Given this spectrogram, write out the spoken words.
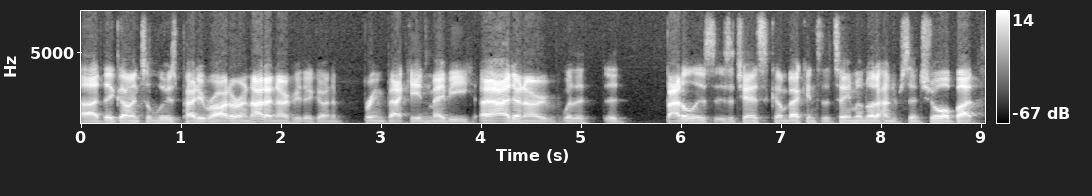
uh, they're going to lose Paddy Ryder, and I don't know who they're going to bring back in. Maybe uh, I don't know whether the Battle is, is a chance to come back into the team. I'm not 100% sure, but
